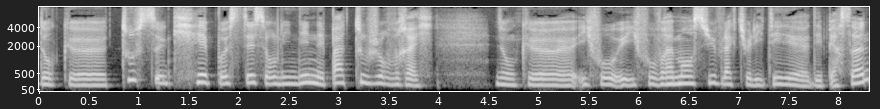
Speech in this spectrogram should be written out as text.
Donc euh, tout ce qui est posté sur LinkedIn n'est pas toujours vrai. Donc euh, il, faut, il faut vraiment suivre l'actualité des personnes,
